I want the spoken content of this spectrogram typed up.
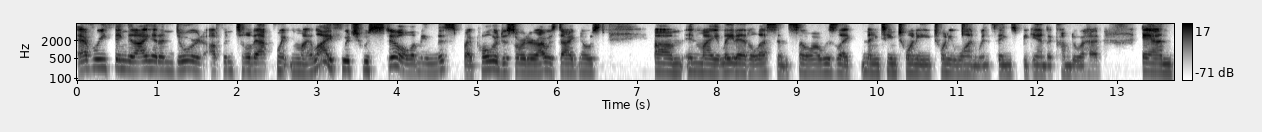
everything that I had endured up until that point in my life, which was still, I mean, this bipolar disorder, I was diagnosed um, in my late adolescence. So I was like 19, 20, 21 when things began to come to a head. And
